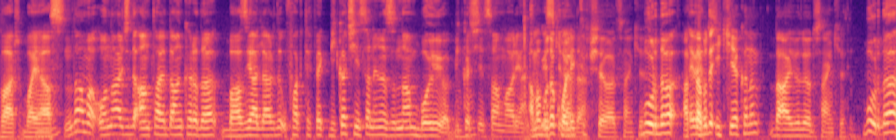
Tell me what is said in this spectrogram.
var bayağı Hı. aslında ama onun haricinde Antalya'da, Ankara'da bazı yerlerde ufak tefek birkaç insan en azından boyuyor. Birkaç insan var yani. Ama burada eskilerden. kolektif bir şey vardı sanki. Burada Hatta evet, bu da iki yakanın da ayrılıyordu sanki. Burada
